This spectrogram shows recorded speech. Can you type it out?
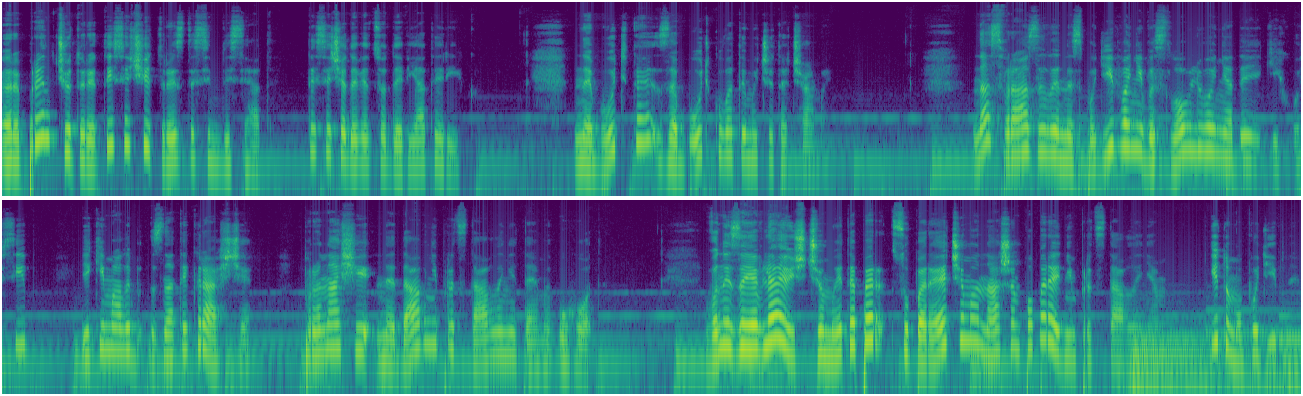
Репринт 4370 1909 рік. Не будьте забудькуватими читачами. Нас вразили несподівані висловлювання деяких осіб, які мали б знати краще про наші недавні представлені теми угод. Вони заявляють, що ми тепер суперечимо нашим попереднім представленням і тому подібне.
